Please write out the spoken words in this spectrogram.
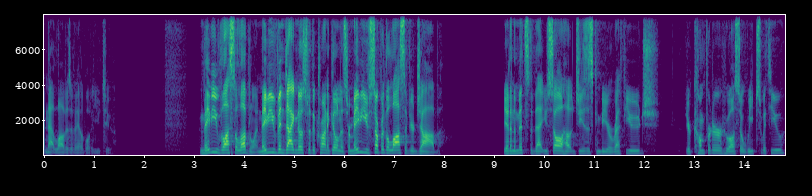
and that love is available to you too. Maybe you've lost a loved one. Maybe you've been diagnosed with a chronic illness, or maybe you've suffered the loss of your job. Yet in the midst of that, you saw how Jesus can be your refuge, your comforter who also weeps with you,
